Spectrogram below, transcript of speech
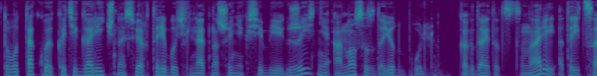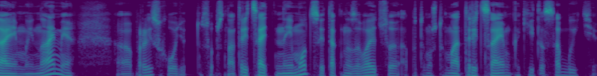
то вот такое категоричное, сверхтребовательное отношение к себе и к жизни, оно создает боль, когда этот сценарий, отрицаемый нами, э, происходит. Собственно, отрицательные эмоции так называются, а потому что мы отрицаем какие-то события.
